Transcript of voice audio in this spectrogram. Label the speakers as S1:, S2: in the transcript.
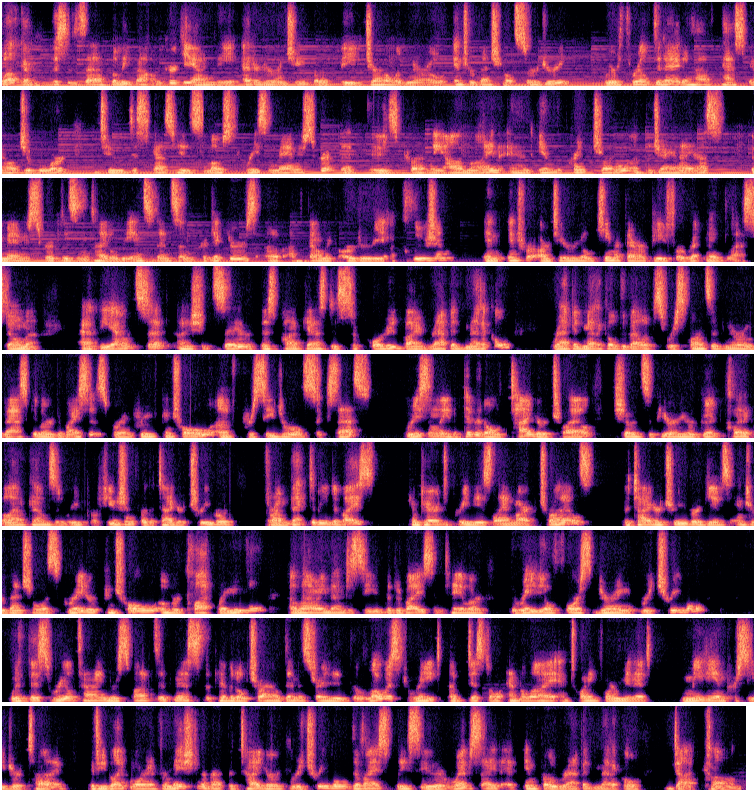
S1: Welcome. This is uh, Felipe Albuquerque. I'm the editor in chief of the Journal of Neurointerventional Surgery. We're thrilled today to have Pascal Jabbour to discuss his most recent manuscript that is currently online and in the print journal of the JNIS. The manuscript is entitled The Incidence and Predictors of Ophthalmic Artery Occlusion in Intraarterial Chemotherapy for Retinoblastoma. At the outset, I should say that this podcast is supported by Rapid Medical. Rapid Medical develops responsive neurovascular devices for improved control of procedural success. Recently, the pivotal Tiger trial showed superior good clinical outcomes in reperfusion for the Tigertriever thrombectomy device compared to previous landmark trials. The Tigertriever gives interventionalists greater control over clot removal, allowing them to see the device and tailor the radial force during retrieval. With this real-time responsiveness, the pivotal trial demonstrated the lowest rate of distal emboli and 24-minute median procedure time. If you'd like more information about the Tiger retrieval device, please see their website at inforapidmedical.com.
